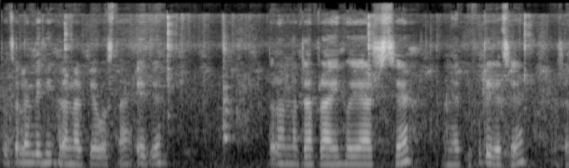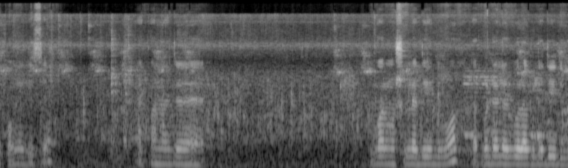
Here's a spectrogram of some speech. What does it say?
তো চলেন দেখি রান্নার কী অবস্থা। এই যে তো রান্নাটা প্রায় হয়ে আসছে মানে আর কি ফুটে গেছে, আশা কমে গেছে। এখন ওই যে গরম মশলা দিয়ে দিব, তারপর ডালের বড়াগুলো দিয়ে দিব।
